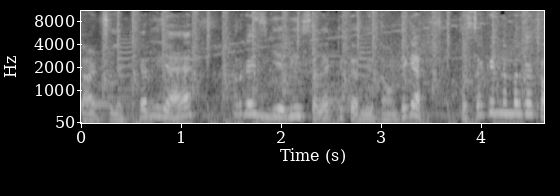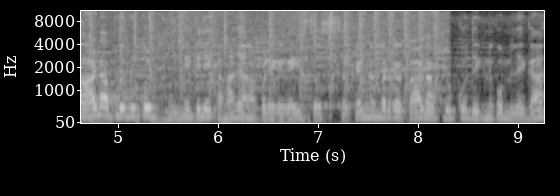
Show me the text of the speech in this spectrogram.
कार्ड सेलेक्ट कर लिया है। और गाइज़ ये भी सेलेक्ट कर लेता हूँ, ठीक है? तो सेकंड नंबर का कार्ड आप लोगों को ढूँढने के लिए कहाँ जाना पड़ेगा गाइज़ तो सेकंड नंबर का कार्ड आप लोग को देखने को मिलेगा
